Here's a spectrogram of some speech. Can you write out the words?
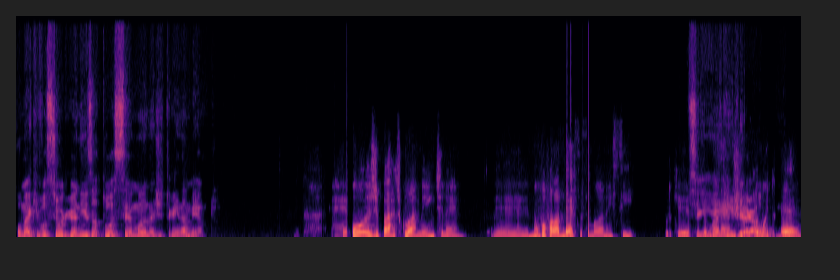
como é que você organiza a tua semana de treinamento? É, hoje, particularmente, né? É, não vou falar dessa semana em si, porque essa Sim, semana em geral, é muito. É,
